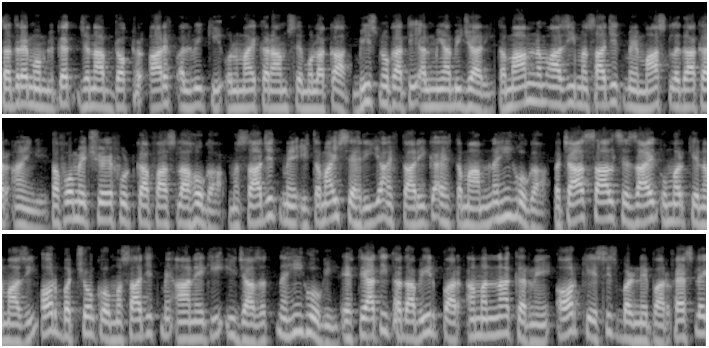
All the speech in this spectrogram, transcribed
सदर ममलिकत जनाब डॉक्टर आरिफ अलवी की उलमाए कराम से मुलाकात। बीस नुकाती अलमिया भी जारी। तमाम नमाजी मसाजिद में मास्क लगा कर आएँगे। सफों में छह फुट का फासला होगा। मसाजिद में इजमाही शहरी या इफ्तारी का अहतमाम नहीं होगा। पचास साल ऐसी जायद उम्र के नमाजी और बच्चों को मसाजिद में आने की इजाज़त नहीं होगी। एहतियाती तदाबीर आरोप अमल न करने और केसेस बढ़ने आरोप फैसले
